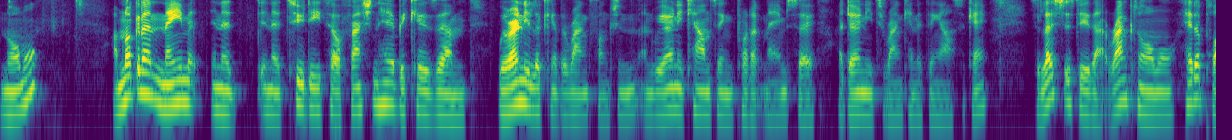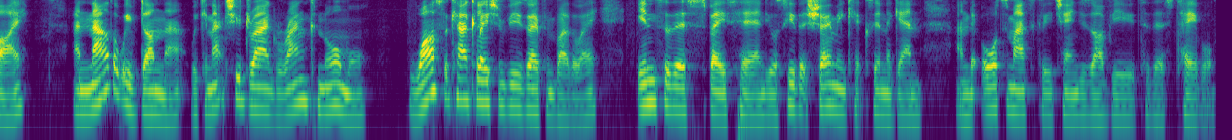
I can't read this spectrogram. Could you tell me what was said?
normal. I'm not going to name it in a in a too detailed fashion here because um, we're only looking at the rank function and we're only counting product names, so I don't need to rank anything else, okay? So let's just do that. Rank normal, hit apply. And now that we've done that, we can actually drag rank normal whilst the calculation view is open, by the way, into this space here and you'll see that show me kicks in again and it automatically changes our view to this table.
